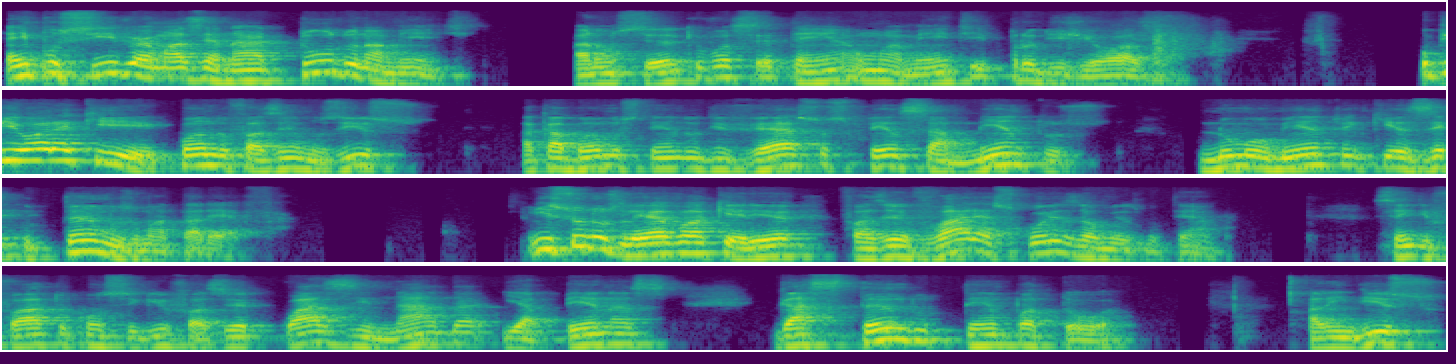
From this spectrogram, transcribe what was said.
É impossível armazenar tudo na mente, a não ser que você tenha uma mente prodigiosa. O pior é que, quando fazemos isso, acabamos tendo diversos pensamentos no momento em que executamos uma tarefa. Isso nos leva a querer fazer várias coisas ao mesmo tempo sem de fato conseguir fazer quase nada e apenas gastando tempo à toa. Além disso,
